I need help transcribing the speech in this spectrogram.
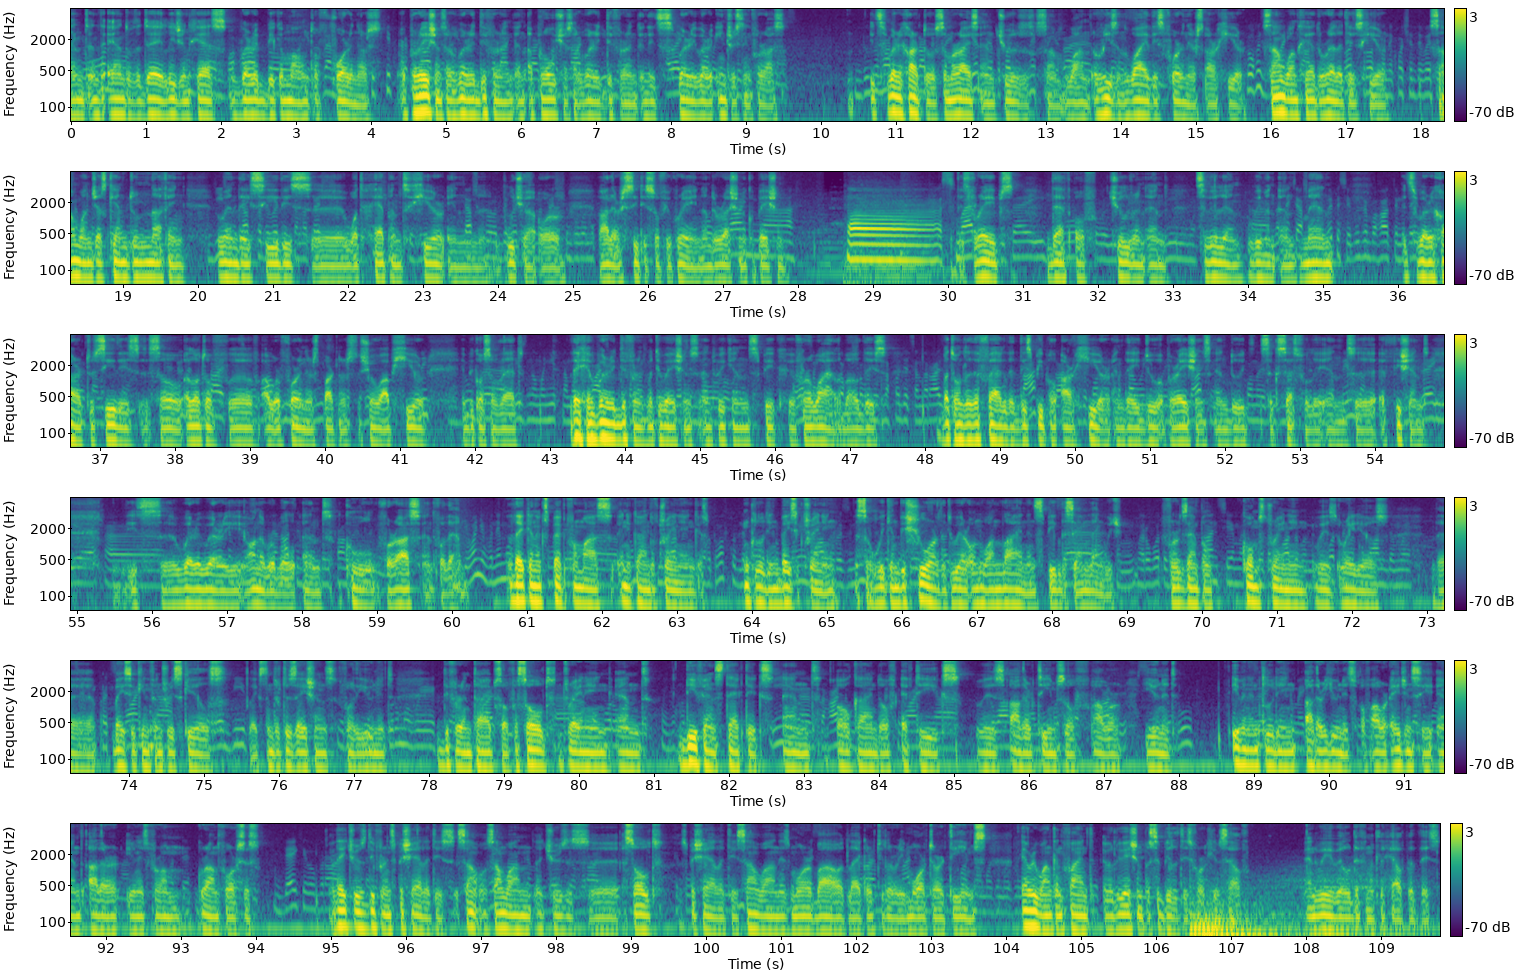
And at the end of the day, Legion has very big amount of foreigners. Operations are very different and approaches are very different, and it's very, very interesting for us. It's very hard to summarize and choose some one reason why these foreigners are here. Someone had relatives here. Someone just can't do nothing when they see this uh, what happened here in uh, Bucha or other cities of Ukraine under Russian occupation. These rapes, death of children and civilian women and men. It's very hard to see this, so a lot of uh, our foreigners partners show up here because of that. They have very different motivations, and we can speak for a while about this. But only the fact that these people are here and they do operations and do it successfully and uh, efficient is uh, very, very honorable and cool for us and for them. They can expect from us any kind of training, including basic training, so we can be sure that we are on one line and speak the same language. For example, comms training with radios, the basic infantry skills, like standardizations for the unit, different types of assault training and defense tactics and all kind of FTX with other teams of our unit, even including other units of our agency and other units from ground forces. They choose different specialities. Some, someone chooses uh, assault speciality. Someone is more about like artillery, mortar teams. Everyone can find evaluation possibilities for himself, and we will definitely help with this.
